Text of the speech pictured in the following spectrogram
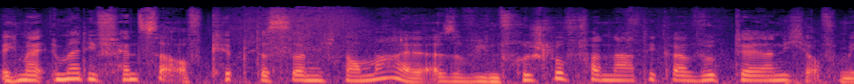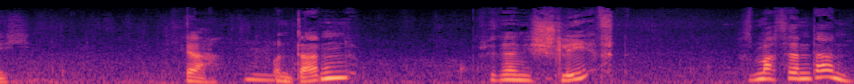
Ich meine, immer die Fenster auf Kipp, das ist doch nicht normal. Also wie ein Frischluftfanatiker wirkt er ja nicht auf mich. Ja, und dann, wenn er nicht schläft, was macht er denn dann?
